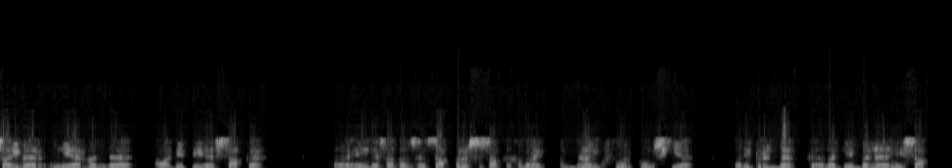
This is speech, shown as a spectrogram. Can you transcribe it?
suiwer neerwinde HDPE sakke uh, en dis wat ons in sakprose sakke gebruik blink voorkoms gee dat die produk wat jy binne in die sak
